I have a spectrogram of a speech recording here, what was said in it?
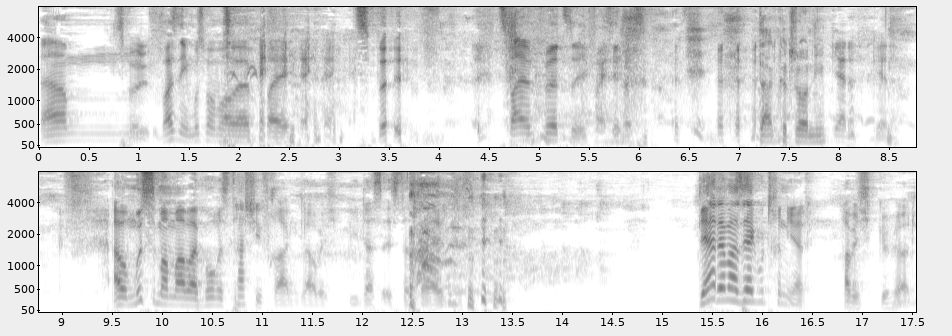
ähm, zwölf. Weiß nicht, muss man mal bei zwölf. 42. Weiß nicht, was. Danke, Johnny. Gerne, gerne. Aber musste man mal bei Boris Taschi fragen, glaube ich, wie das ist, das Verhältnis. Der hat immer sehr gut trainiert, habe ich gehört.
